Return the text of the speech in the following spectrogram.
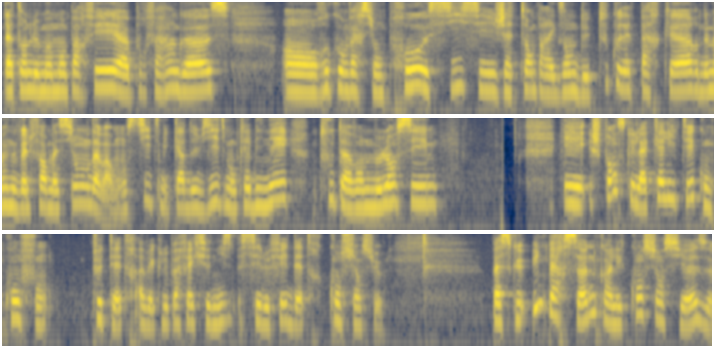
d'attendre le moment parfait pour faire un gosse. En reconversion pro aussi, c'est j'attends par exemple de tout connaître par cœur, de ma nouvelle formation, d'avoir mon site, mes cartes de visite, mon cabinet, tout avant de me lancer. Et je pense que la qualité qu'on confond peut-être avec le perfectionnisme, c'est le fait d'être consciencieux. Parce qu'une personne, quand elle est consciencieuse,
